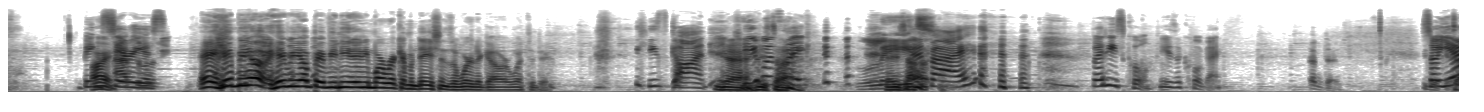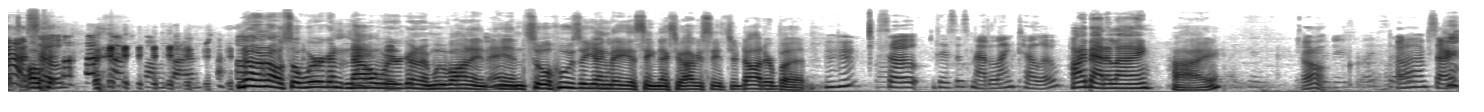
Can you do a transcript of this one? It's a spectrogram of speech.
Being All right. serious. Hey, hit me up. Hit me up if you need any more recommendations of where to go or what to do. He's gone. Yeah, he he's was done. like, He's goodbye. but he's cool. He's a cool guy. I'm done. So yeah, Okay. so Sometimes. No, no, no. So we're gonna now we're gonna move on and and so who's the young lady that's sitting next to you? Obviously, it's your daughter, but so this is Madeline Tello. Hi, Madeline. hi. Oh. Oh, I'm sorry.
